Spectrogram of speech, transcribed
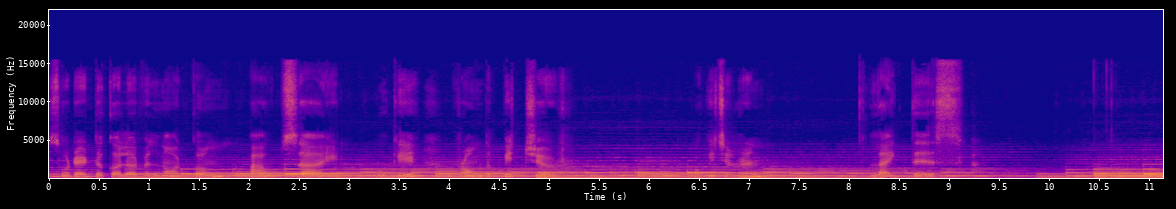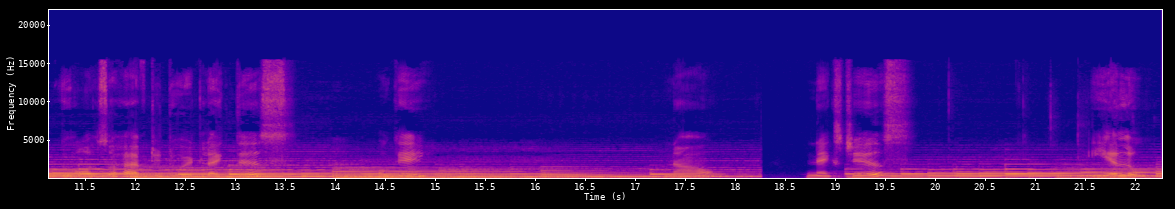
so that the color will not come outside okay from the picture. Okay children like this. You also have to do it like this okay. Now next is yellow.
